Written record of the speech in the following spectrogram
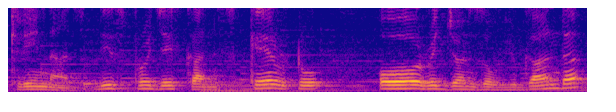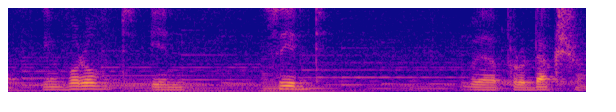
cleaners. This project can scale to all regions of Uganda involved in seed uh, production.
